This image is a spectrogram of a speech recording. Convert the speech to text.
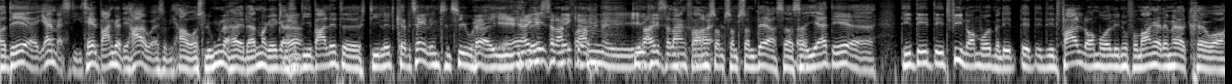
og det er, jamen altså digitale banker, det har jo, altså vi har jo også Luna her i Danmark, ikke? Altså ja. de er bare lidt, øh, de er lidt kapitalintensive her i, ja, i ikke helt så langt fremme i, de er ikke helt så langt fremme som, som, som der, så, så ja, det er, det, det, det er et fint område, men det, det, det, det er et farligt område lige nu, for mange af dem her kræver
